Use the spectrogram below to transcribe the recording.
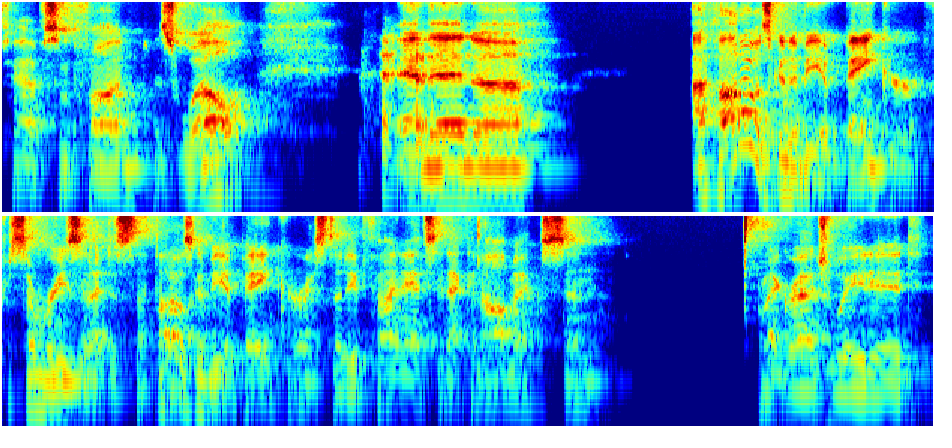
to have some fun as well. And then uh, I thought I was going to be a banker. For some reason, I just I thought I was going to be a banker. I studied finance and economics, and when I graduated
